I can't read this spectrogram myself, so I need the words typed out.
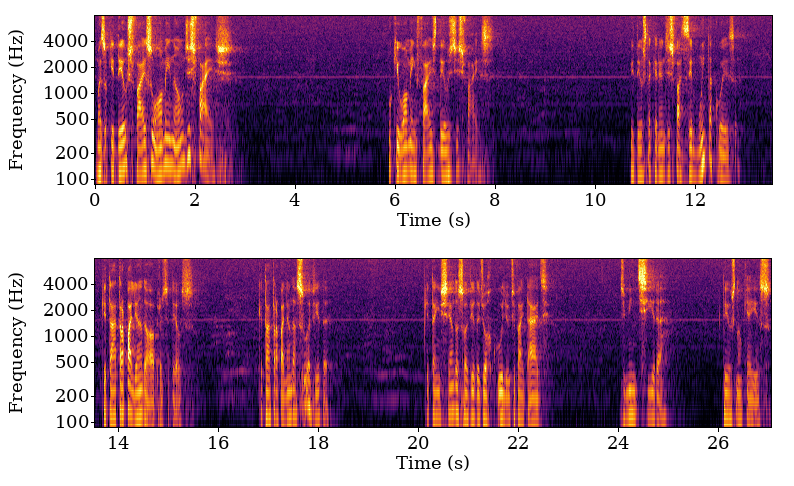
Mas o que Deus faz, o homem não desfaz. O que o homem faz, Deus desfaz. E Deus está querendo desfazer muita coisa que está atrapalhando a obra de Deus, que está atrapalhando a sua vida, que está enchendo a sua vida de orgulho, de vaidade, de mentira. Deus não quer isso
